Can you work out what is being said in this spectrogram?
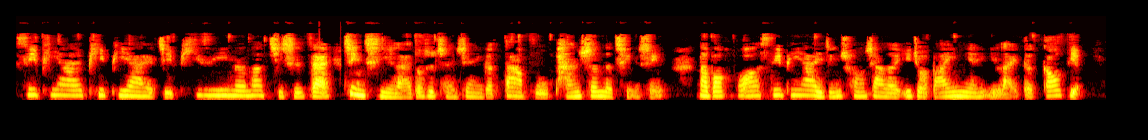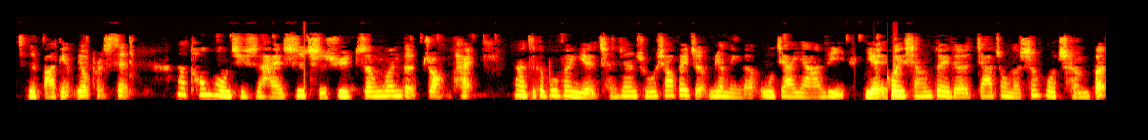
CPI、PPI 及 PCE 呢，那其实在近期以来都是呈现一个大幅攀升的情形。那包括 CPI 已经创下了一九八一年以来的高点，是八点六 percent。那通膨其实还是持续增温的状态。那这个部分也呈现出消费者面临的物价压力，也会相对的加重了生活成本。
